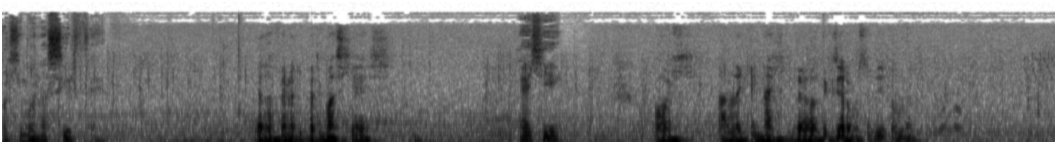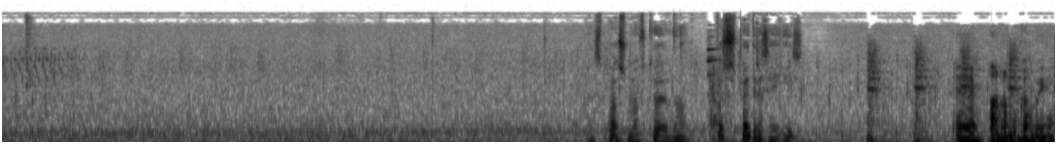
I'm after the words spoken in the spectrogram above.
Ο χειμώνας ήρθε. Δεν θα φαίνονται πατημασιές. Έχει. Όχι. Αλλά και να έχει λέω δεν ξέρω πώς θα τη δούμε. Να σπάσουμε αυτό εδώ. Πόσες πέτρες έχεις; Ε, πάνω μου καμία.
